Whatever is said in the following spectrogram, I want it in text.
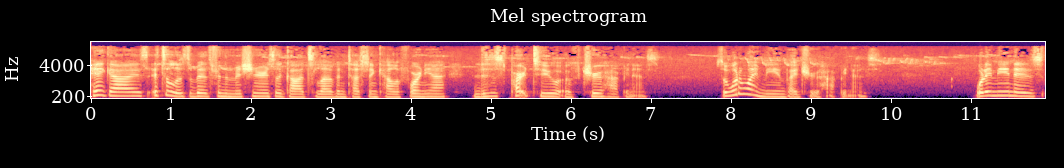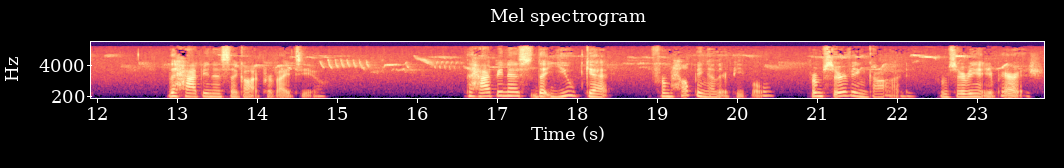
Hey guys, it's Elizabeth from the Missionaries of God's Love in Tustin, California, and this is part two of True Happiness. So, what do I mean by true happiness? What I mean is the happiness that God provides you, the happiness that you get from helping other people, from serving God, from serving at your parish.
